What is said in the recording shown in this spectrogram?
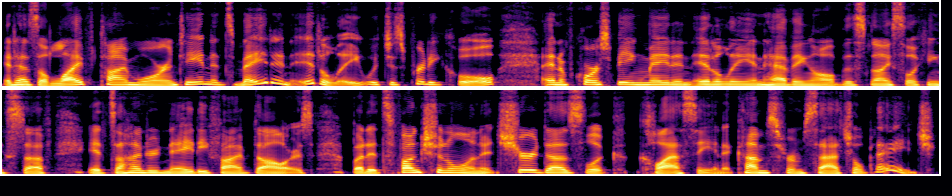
It has a lifetime warranty and it's made in Italy, which is pretty cool. And of course, being made in Italy and having all this nice looking stuff, it's $185, but it's functional and it sure does look classy, and it comes from Satchel Paige.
